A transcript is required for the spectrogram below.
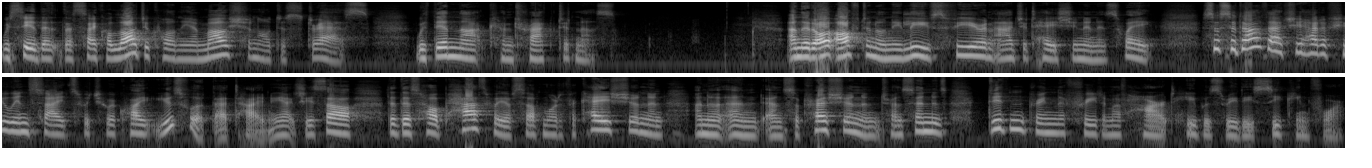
We see that the psychological and the emotional distress within that contractedness. And that often only leaves fear and agitation in its wake. So Siddhartha actually had a few insights which were quite useful at that time. He actually saw that this whole pathway of self mortification and, and, uh, and, and suppression and transcendence didn't bring the freedom of heart he was really seeking for.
